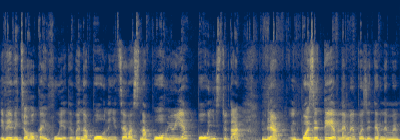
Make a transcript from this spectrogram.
і ви від цього кайфуєте. Ви наповнені. Це вас наповнює повністю, так? Для позитивними, позитивними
